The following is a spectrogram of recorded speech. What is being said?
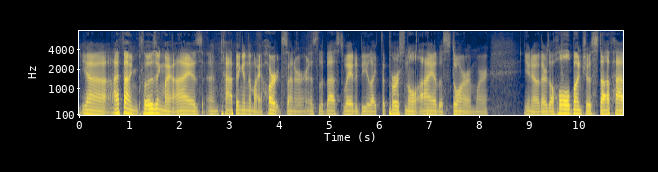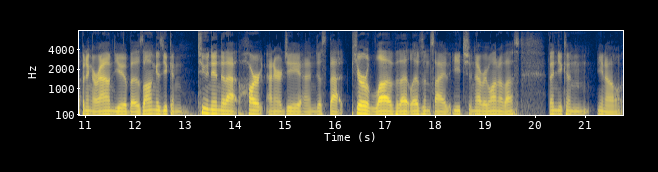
Yeah, I find closing my eyes and tapping into my heart center is the best way to be like the personal eye of the storm where you know, there's a whole bunch of stuff happening around you, but as long as you can tune into that heart energy and just that pure love that lives inside each and every one of us, then you can, you know,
